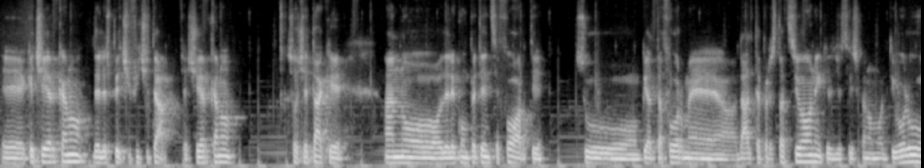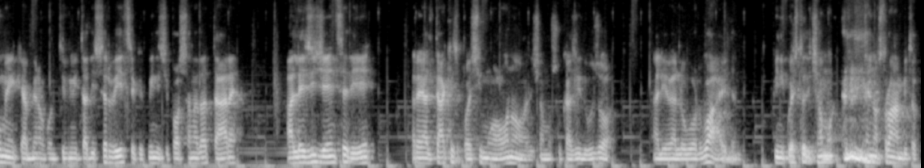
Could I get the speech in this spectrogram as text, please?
eh, che cercano delle specificità, cioè cercano società che hanno delle competenze forti su piattaforme ad alte prestazioni, che gestiscono molti volumi, che abbiano continuità di servizio e che quindi si possano adattare alle esigenze di realtà che poi si muovono diciamo, su casi d'uso a livello worldwide. Quindi questo diciamo, è il nostro ambito.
